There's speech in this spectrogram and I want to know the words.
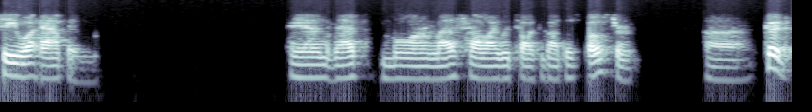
see what happens. And that's more or less how I would talk about this poster. Uh, good.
